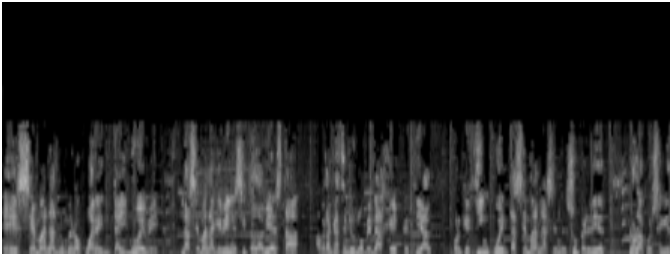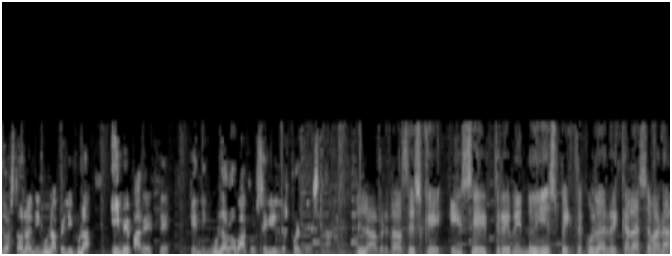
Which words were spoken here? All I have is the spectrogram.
eh, semana número 49. La semana que viene, si todavía está, habrá que hacerle un homenaje especial, porque 50 semanas en el Super 10 no lo ha conseguido hasta ahora ninguna película y me parece que ninguna lo va a conseguir después de esta. La verdad es que es eh, tremendo y espectacular. Cada semana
